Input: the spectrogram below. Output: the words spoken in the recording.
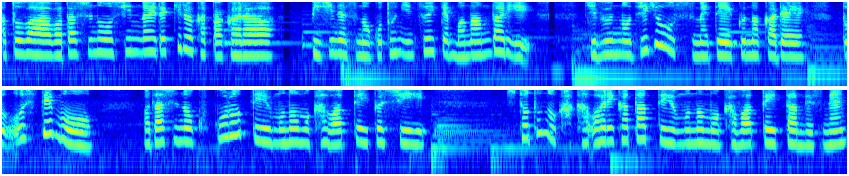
あとは私の信頼できる方からビジネスのことについて学んだり自分の事業を進めていく中でどうしても私の心っていうものも変わっていくし人との関わり方っていうものも変わっていったんですね。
